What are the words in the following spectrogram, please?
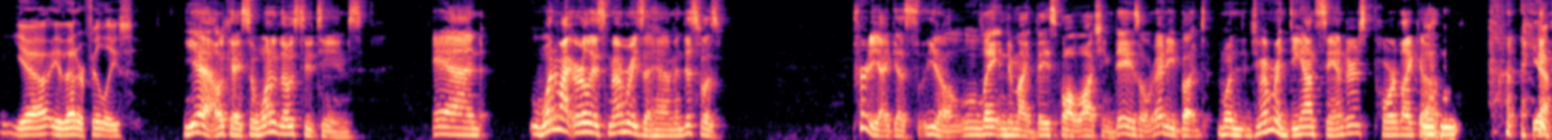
yeah, either that or Phillies. Yeah, okay. So one of those two teams. And one of my earliest memories of him, and this was pretty, I guess, you know, late into my baseball watching days already, but when do you remember when Deion Sanders poured like a, Mhm. a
